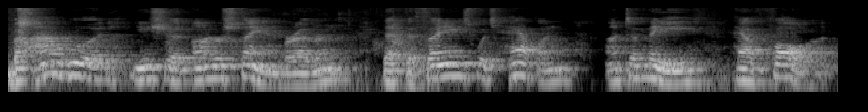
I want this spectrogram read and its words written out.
but I would ye should understand, brethren, that the things which happen unto me have fallen.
